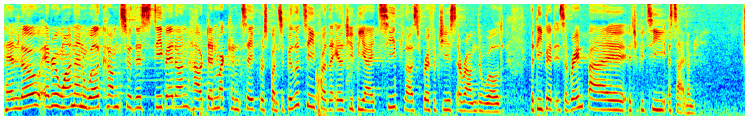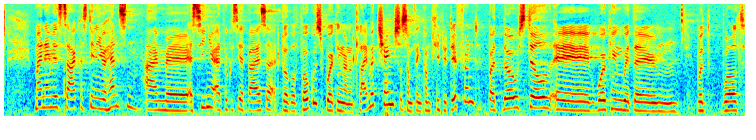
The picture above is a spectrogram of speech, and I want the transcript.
Hello, everyone, and welcome to this debate on how Denmark can take responsibility for the LGBT plus refugees around the world. The debate is arranged by LGBT Asylum. My name is Sara Christina Johansen. I'm a senior advocacy advisor at Global Focus, working on climate change, so something completely different, but though still uh, working with, um, with world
